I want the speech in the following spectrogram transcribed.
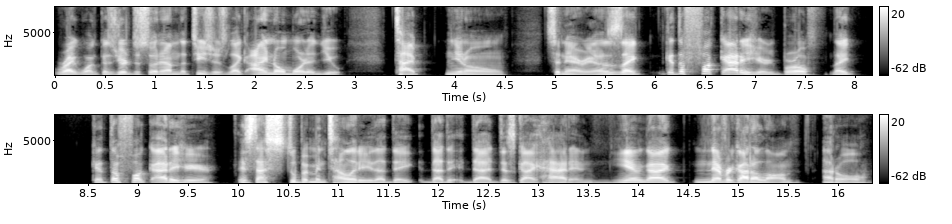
right one because you're the student, I'm the teacher. It's like I know more than you, type, you know, scenario. I was like, get the fuck out of here, bro. Like, get the fuck out of here. It's that stupid mentality that they that that this guy had, and he and guy never got along at all.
